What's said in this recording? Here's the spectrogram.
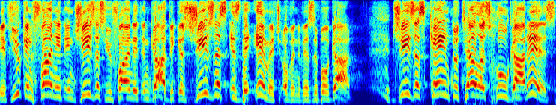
If you can find it in Jesus, you find it in God because Jesus is the image of invisible God. Jesus came to tell us who God is.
